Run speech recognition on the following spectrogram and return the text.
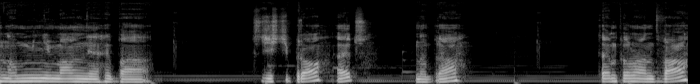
No minimalnie chyba 30 Pro Edge. Dobra. Temple Run 2.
